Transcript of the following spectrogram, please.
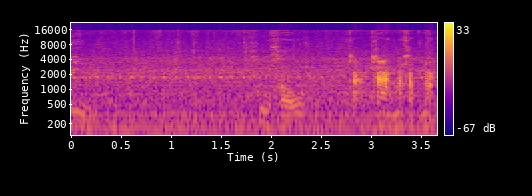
วิวภูเขาขางทางนะครับเนาะ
